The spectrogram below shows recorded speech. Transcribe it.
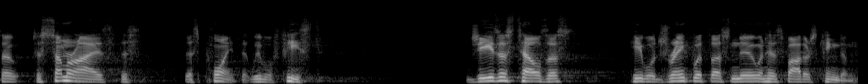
So, to summarize this, this point that we will feast, Jesus tells us he will drink with us new in his Father's kingdom.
